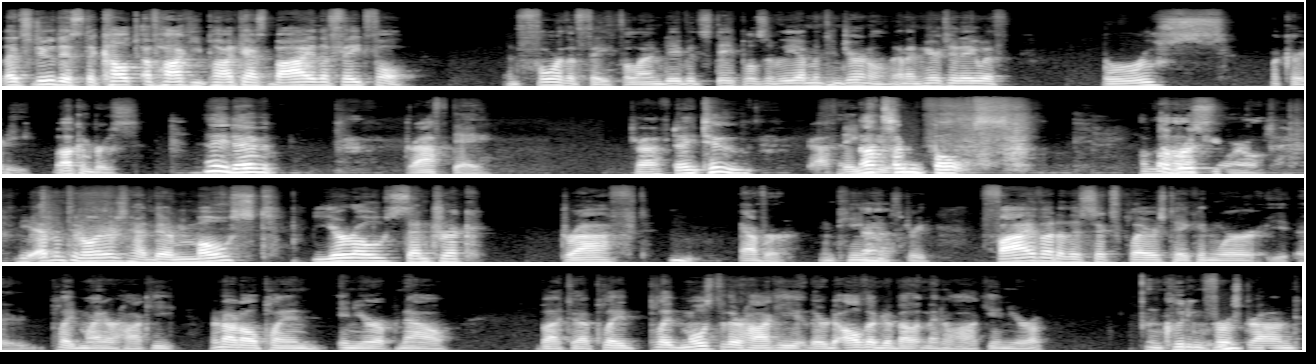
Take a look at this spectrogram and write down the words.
Let's do this. The Cult of Hockey podcast by the faithful and for the faithful. I'm David Staples of the Edmonton Journal, and I'm here today with Bruce McCurdy. Welcome, Bruce. Hey, David. Draft day. Draft day two. Draft day Nuts two. and bolts of the So, hockey Bruce- world. The Edmonton Oilers had their most Eurocentric draft ever in team Yeah. history. Five out of the six players taken were uh, played minor hockey. They're not all playing in Europe now, but uh, played played most of their hockey, their all their developmental hockey in Europe, including first round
